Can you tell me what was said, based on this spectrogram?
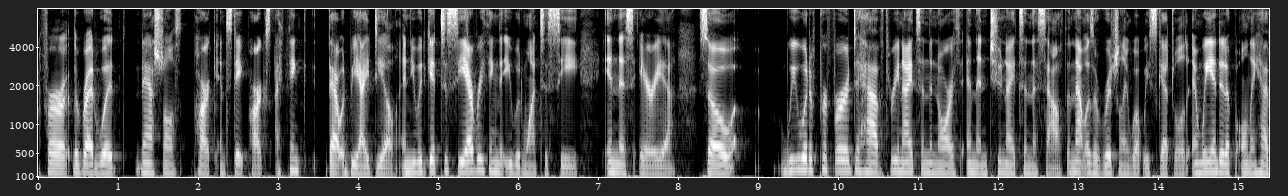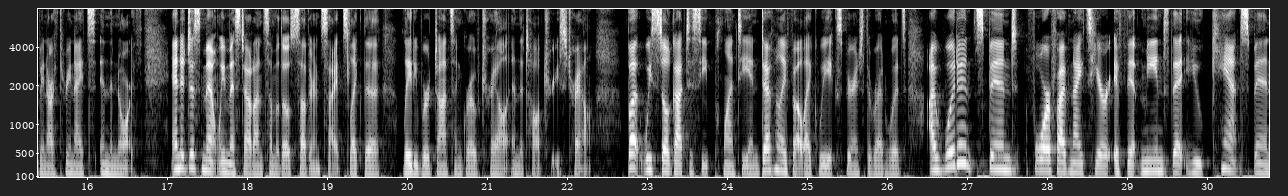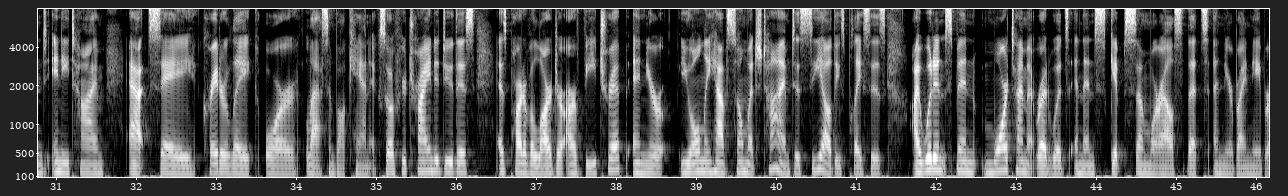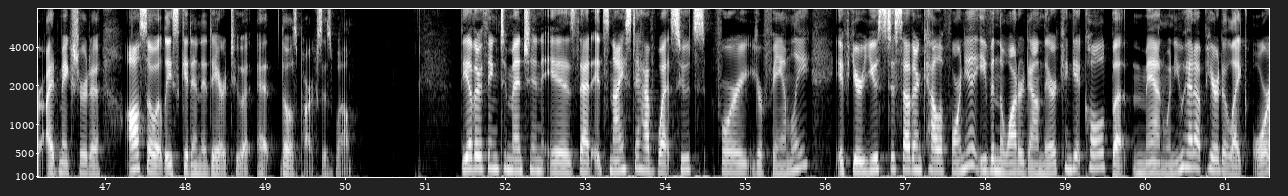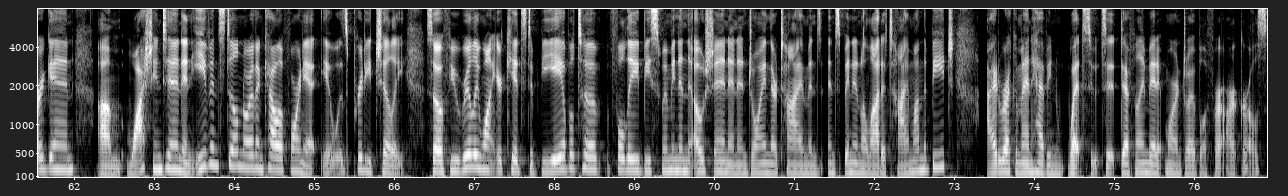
for the Redwood National Park and state parks, I think that would be ideal. And you would get to see everything that you would want to see in this area. So we would have preferred to have three nights in the north and then two nights in the south. And that was originally what we scheduled. And we ended up only having our three nights in the north. And it just meant we missed out on some of those southern sites, like the Ladybird Johnson Grove Trail and the Tall Trees Trail but we still got to see plenty and definitely felt like we experienced the redwoods. I wouldn't spend four or five nights here if it means that you can't spend any time at, say, Crater Lake or Lassen Volcanic. So if you're trying to do this as part of a larger RV trip and you're you only have so much time to see all these places, I wouldn't spend more time at Redwoods and then skip somewhere else that's a nearby neighbor. I'd make sure to also at least get in a day or two at, at those parks as well. The other thing to mention is that it's nice to have wetsuits for your family. If you're used to Southern California, even the water down there can get cold. But man, when you head up here to like Oregon, um, Washington, and even still Northern California, it was pretty chilly. So if you really want your kids to be able to fully be swimming in the ocean and enjoying their time and, and spending a lot of time on the beach, I'd recommend having wetsuits. It definitely made it more enjoyable for our girls.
